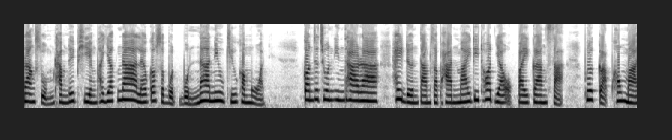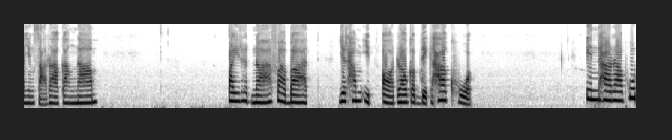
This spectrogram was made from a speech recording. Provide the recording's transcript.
ร่างสวมทำได้เพียงพยักหน้าแล้วก็สะบดบ่นหน้านิ้วคิ้วขมวด ก่อนจะชวนอินทาราให้เดินตามสะพานไม้ที่ทอดยาวออกไปกลางสระเพื่อกลับเข้ามายังสารากลางน้ำไปเถิดนาฝ่าบาท อย่าทำอิดออดเรากับเด็กห้าขวบ อินทาราพูด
